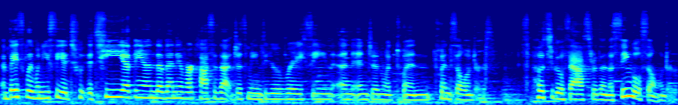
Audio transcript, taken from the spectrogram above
And basically, when you see a, t- a T at the end of any of our classes, that just means you're racing an engine with twin twin cylinders. It's supposed to go faster than a single cylinder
